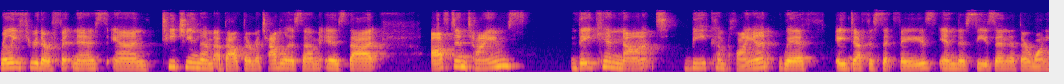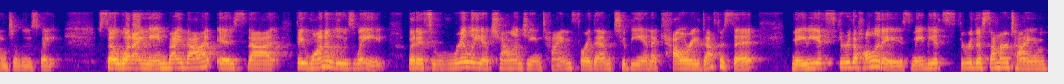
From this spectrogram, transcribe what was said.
really through their fitness and teaching them about their metabolism is that oftentimes they cannot be compliant with a deficit phase in the season that they're wanting to lose weight. So, what I mean by that is that they want to lose weight, but it's really a challenging time for them to be in a calorie deficit. Maybe it's through the holidays, maybe it's through the summertime,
